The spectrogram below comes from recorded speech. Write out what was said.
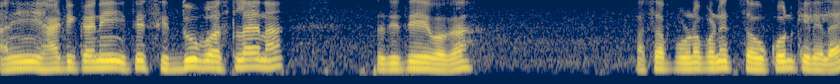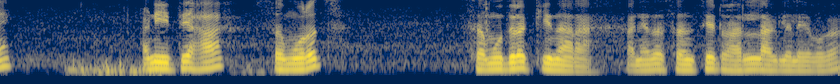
आणि ह्या ठिकाणी इथे सिद्धू बसला आहे ना तर तिथे हे बघा असा पूर्णपणे चौकोन केलेला आहे. आणि इथे हा समोरच समुद्र किनारा आणि आता सनसेट व्हायला लागलेला आहे बघा.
